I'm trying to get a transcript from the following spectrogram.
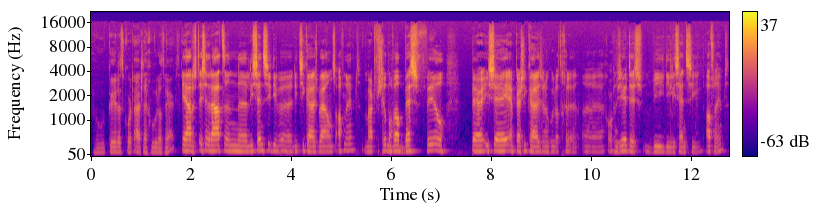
Hoe kun je dat kort uitleggen hoe dat werkt? Ja, dus het is inderdaad een eh, licentie die, we, die het ziekenhuis bij ons afneemt. Maar het verschilt nog wel best veel per IC en per ziekenhuis en ook hoe dat ge- eh, georganiseerd is, wie die licentie afneemt.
